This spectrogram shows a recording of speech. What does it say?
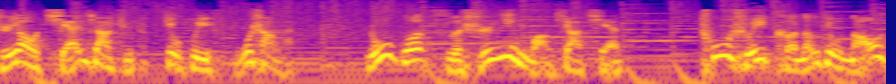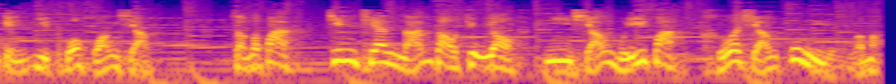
只要潜下去就会浮上来。如果此时硬往下潜，出水可能就脑顶一坨黄翔，怎么办？今天难道就要以翔为伴，和翔共泳了吗？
